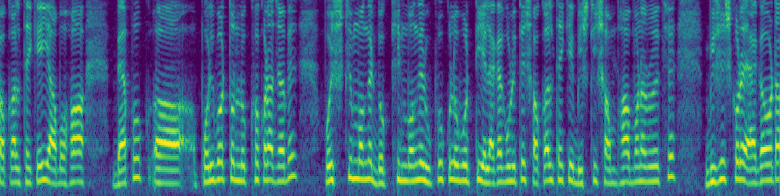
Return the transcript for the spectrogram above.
সকাল থেকেই আবহাওয়া ব্যাপক পরিবর্তন লক্ষ্য করা যাবে। পশ্চিমবঙ্গের দক্ষিণবঙ্গের উপকূলবর্তী এলাকাগুলিতে সকাল থেকে বৃষ্টির সম্ভাবনা রয়েছে। বিশেষ করে এগারোটা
